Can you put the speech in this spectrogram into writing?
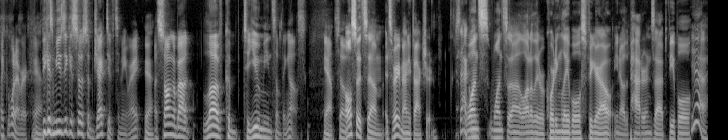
Like whatever. Yeah. because music is so subjective to me right? Yeah. a song about love could to you mean something else. Yeah. So- also it's um it's very manufactured. Exactly. Once once uh, a lot of the recording labels figure out you know the patterns that people yeah.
